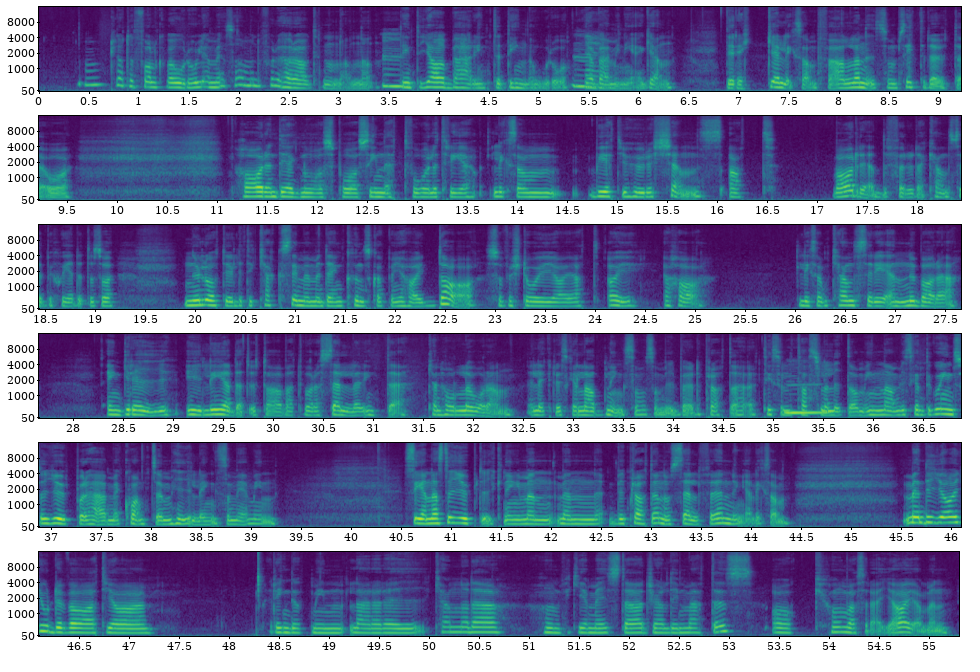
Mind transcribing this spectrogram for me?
mm, klart att folk var oroliga men jag sa men då får du höra av till någon annan. Mm. Det är inte, jag bär inte din oro, Nej. jag bär min egen. Det räcker liksom för alla ni som sitter där ute och har en diagnos på sin 1, 2 eller 3 liksom vet ju hur det känns att vara rädd för det där cancerbeskedet och så. Nu låter jag lite kaxig men med den kunskapen jag har idag så förstår jag ju att oj, jaha. Liksom cancer är ännu bara en grej i ledet utav att våra celler inte kan hålla våran elektriska laddning som, som vi började prata här, tisseltassla Mm. lite om innan. Vi ska inte gå in så djupt på det här med quantum healing som är min senaste djupdykning men, men vi pratar ändå om cellförändringar liksom. Men det jag gjorde var att jag ringde upp min lärare i Kanada. Hon fick ge mig stöd, Geraldine Mattes. Och hon var sådär, ja ja men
